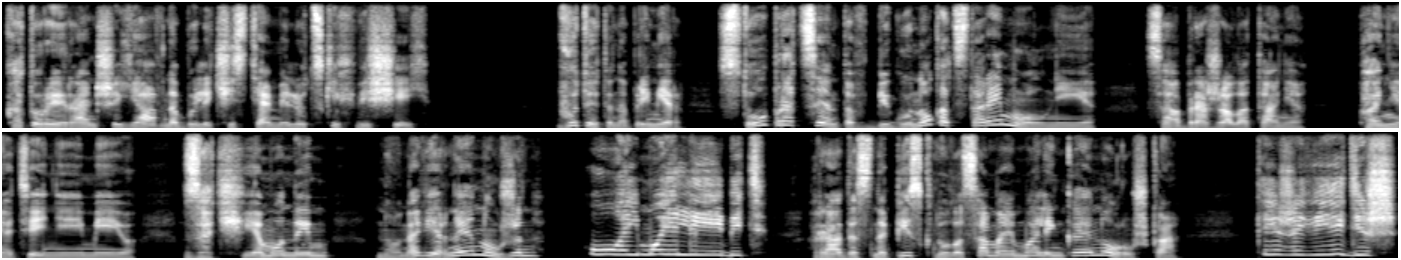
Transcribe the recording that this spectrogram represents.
которые раньше явно были частями людских вещей. «Вот это, например, сто процентов бегунок от старой молнии», — соображала Таня — Понятия не имею, зачем он им, но, наверное, нужен. «Ой, мой лебедь!» — радостно пискнула самая маленькая норушка. «Ты же видишь,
